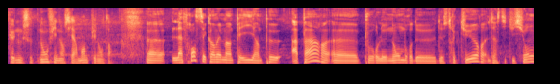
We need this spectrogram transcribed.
que nous soutenons financièrement depuis longtemps. Euh, la France, c'est quand même un pays un peu à part euh, pour le nombre de, de structures, d'institutions,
